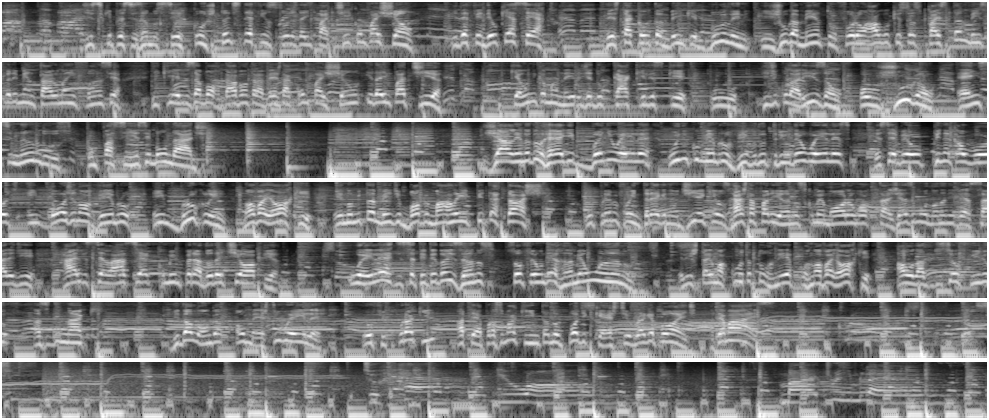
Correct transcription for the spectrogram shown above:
Disse que precisamos ser constantes defensores da empatia e compaixão e defender o que é certo. Destacou também que bullying e julgamento foram algo que seus pais também experimentaram na infância e que eles abordavam através da compaixão e da empatia. Que a única maneira de educar aqueles que o ridicularizam ou julgam é ensinando-os com paciência e bondade. Já a lenda do reggae, Bunny Wailer, único membro vivo do trio The Wailers, recebeu o Pinnacle Award em 2 de novembro em Brooklyn, Nova York, em nome também de Bob Marley e Peter Tosh. O prêmio foi entregue no dia que os Rastafarianos comemoram o 89 aniversário de Haile Selassie como imperador da Etiópia. O de 72 anos, sofreu um derrame há um ano. Ele está em uma curta turnê por Nova York, ao lado de seu filho, Azdinak. Vida longa ao mestre Wailer. Eu fico por aqui. Até a próxima quinta no podcast Reggae Point. Até mais! My dreamland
